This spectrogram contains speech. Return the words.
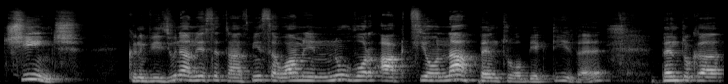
5. Când viziunea nu este transmisă, oamenii nu vor acționa pentru obiective, pentru că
